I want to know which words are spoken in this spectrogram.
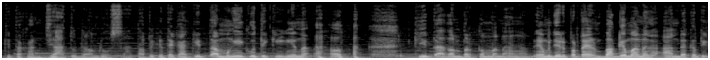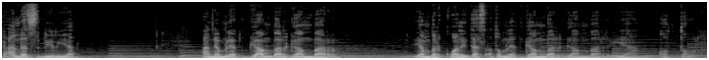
kita akan jatuh dalam dosa. Tapi ketika kita mengikuti keinginan Allah, kita akan berkemenangan. Yang menjadi pertanyaan, bagaimana Anda ketika Anda sendirian? Anda melihat gambar-gambar yang berkualitas atau melihat gambar-gambar yang kotor?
